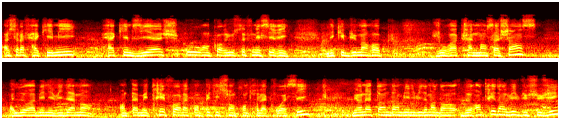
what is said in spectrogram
Ashraf Hakimi, Hakim Ziyech ou encore Youssef Nesseri. L'équipe du Maroc jouera crânement sa chance. Elle devra bien évidemment entamer très fort la compétition contre la Croatie. Mais en attendant, bien évidemment, de rentrer dans le vif du sujet,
